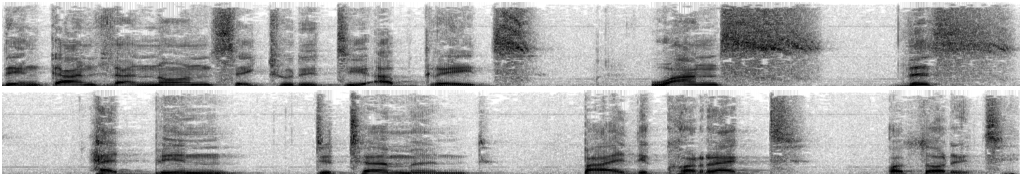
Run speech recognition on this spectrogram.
the Nkandla non-security upgrades once this had been determined by the correct authority.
